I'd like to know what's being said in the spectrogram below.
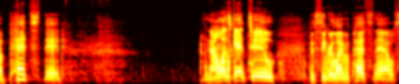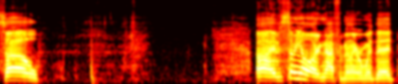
of Pets did. Now let's get to The Secret Life of Pets now. So, uh, if some of y'all are not familiar with it,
